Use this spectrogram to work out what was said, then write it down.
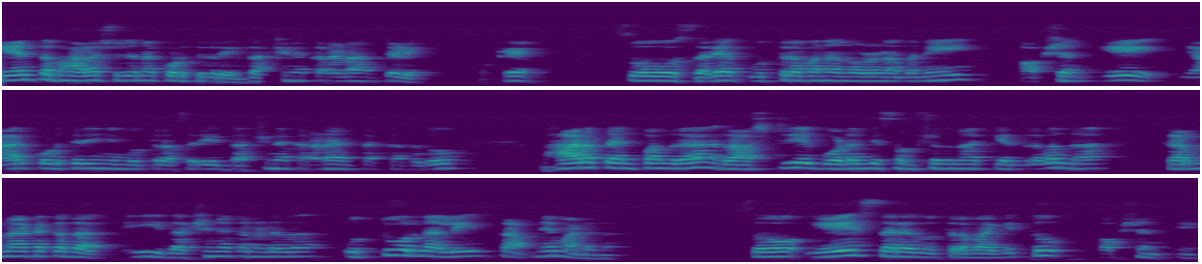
ಎ ಅಂತ ಬಹಳಷ್ಟು ಜನ ಕೊಡ್ತಿದ್ರಿ ದಕ್ಷಿಣ ಕನ್ನಡ ಅಂತೇಳಿ. ಓಕೆ ಸೊ ಸರಿಯಾದ ಉತ್ತರವನ್ನ ನೋಡೋಣ ಬನ್ನಿ. ಆಪ್ಷನ್ ಎ ಯಾರು ಕೊಡ್ತೀರಿ ನಿಮ್ಮ ಉತ್ತರ? ಸರಿ, ದಕ್ಷಿಣ ಕನ್ನಡ ಅಂತಕ್ಕಂಥದ್ದು. ಭಾರತ ಏನಪ್ಪ ಅಂದ್ರೆ ರಾಷ್ಟ್ರೀಯ ಗೋಡಂಬಿ ಸಂಶೋಧನಾ ಕೇಂದ್ರವನ್ನ ಕರ್ನಾಟಕದ, ಈ ದಕ್ಷಿಣ ಕನ್ನಡದ ಪುತ್ತೂರಿನಲ್ಲಿ ಸ್ಥಾಪನೆ ಮಾಡಿದ. ಸೊ ಎ ಸರಿಯಾದ ಉತ್ತರವಾಗಿತ್ತು. ಆಪ್ಷನ್ ಎ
